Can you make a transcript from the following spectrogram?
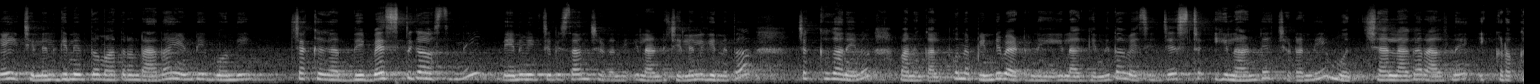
ఏ చిల్లుల గిన్నెలతో మాత్రం రాదా? ఏంటి బూందీ? చక్కగా ది బెస్ట్గా వస్తుంది. నేను మీకు చూపిస్తాను చూడండి. ఇలాంటి చెల్లెలు గిన్నెతో చక్కగా నేను మనం కలుపుకున్న పిండి బ్యాటర్ని ఇలా గిన్నెతో వేసి జస్ట్ ఇలాంటి చూడండి ముచ్చలాగా రాలుతున్నాయి. ఇక్కడ ఒక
